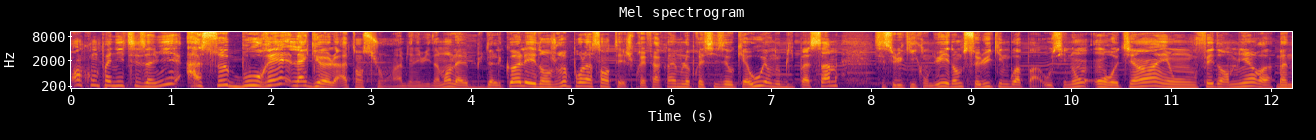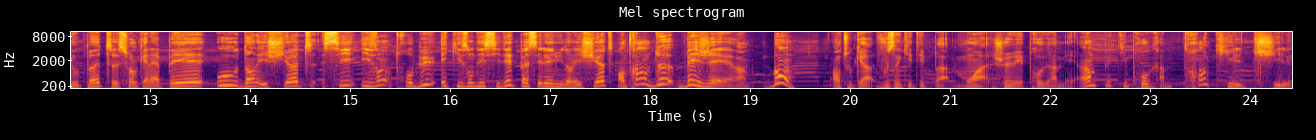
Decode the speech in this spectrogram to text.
en compagnie de ses amis à se bourrer la gueule. Attention, hein, bien évidemment, l'abus d'alcool est dangereux pour la santé. Je préfère quand même le préciser au cas où, et on n'oublie pas Sam, c'est celui qui conduit et donc celui qui ne boit pas. Ou sinon, on retient et on fait dormir bah, nos potes sur le canapé ou dans les chiottes si ils ont trop bu et qu'ils ont décidé de passer la nuit dans les chiottes en train de bégère. Bon, en tout cas, vous inquiétez pas, moi je vais programmer un petit programme tranquille, chill,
